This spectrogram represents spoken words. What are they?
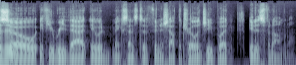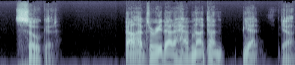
So if you read that, it would make sense to finish out the trilogy, but it is phenomenal. So good. I'll have to read that. I have not done yet. Yeah.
